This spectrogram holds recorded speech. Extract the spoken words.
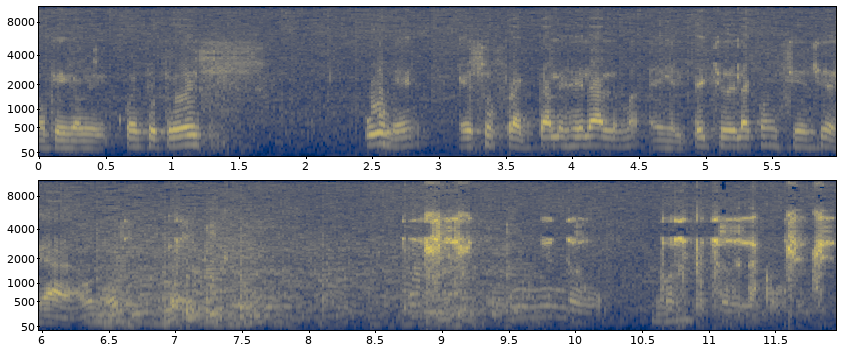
ok, Gabriel, cuento tres, une esos fractales del alma en el pecho de la conciencia de Ada. Uno, dos, tres. Así es, uniendo por el pecho de la conciencia.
